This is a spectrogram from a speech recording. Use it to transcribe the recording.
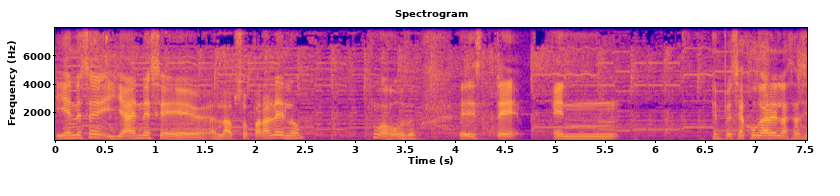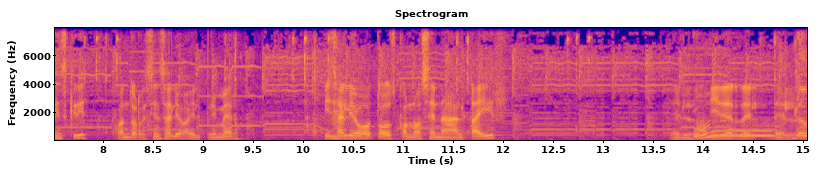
y en ese y ya en ese lapso paralelo, este en empecé a jugar el Assassin's Creed cuando recién salió el primero. Y salió, todos conocen a Altair. El Uh, líder del, del no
